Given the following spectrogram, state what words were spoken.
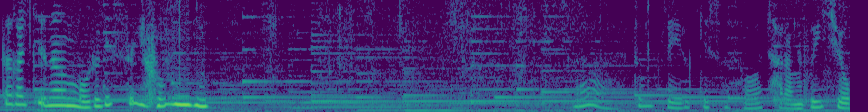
뜯어갈지는 모르겠어요. 아, 동굴에 이렇게 있어서 잘 안 보이죠?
